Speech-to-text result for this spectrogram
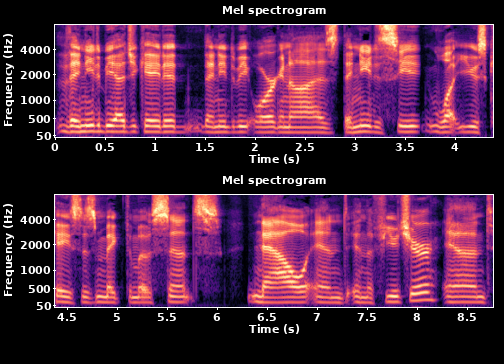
they need to be educated. They need to be organized. They need to see what use cases make the most sense now and in the future. And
